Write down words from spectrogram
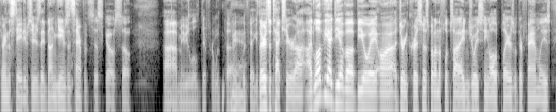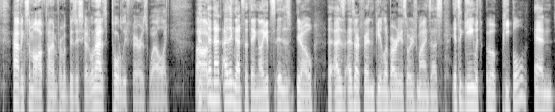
during the Stadium Series. They've done games in San Francisco. So uh, maybe a little different with uh, Yeah. with Vegas. There's a text here. Uh, I love the idea of a BOA on, uh, during Christmas, but on the flip side, I enjoy seeing all the players with their families having some off time from a busy schedule, and that is totally fair as well. Like. And, uh, and that I think that's the thing. Like it's is you know as as our friend Peter Loubardias always reminds us, it's a game with about people, and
